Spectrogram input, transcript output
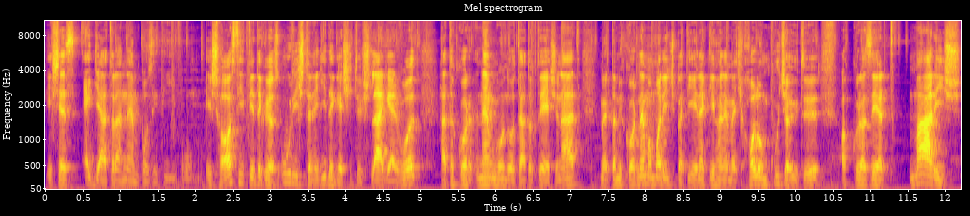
és ez egyáltalán nem pozitívum. És ha azt hittétek, hogy az Úristen egy idegesítő sláger volt, hát akkor nem gondoltátok teljesen át, mert amikor nem a Marics Peti énekli, hanem egy halom kutyaütő, akkor azért már is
